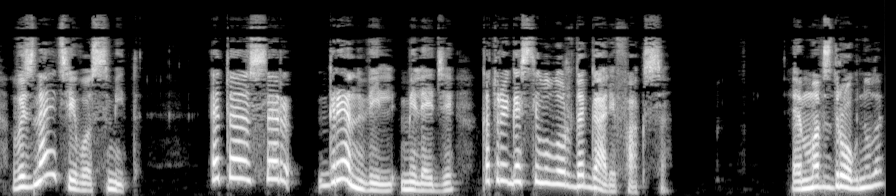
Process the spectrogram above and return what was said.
— Вы знаете его, Смит? — Это сэр Гренвиль, миледи, который гостил у лорда Галифакса. Эмма вздрогнула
